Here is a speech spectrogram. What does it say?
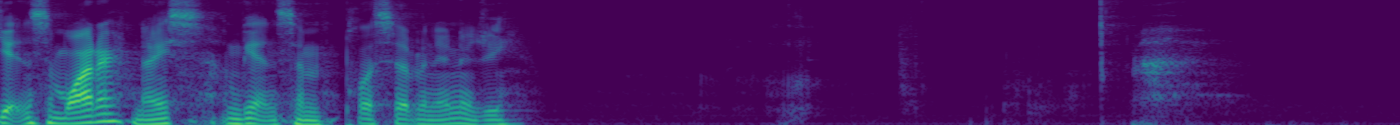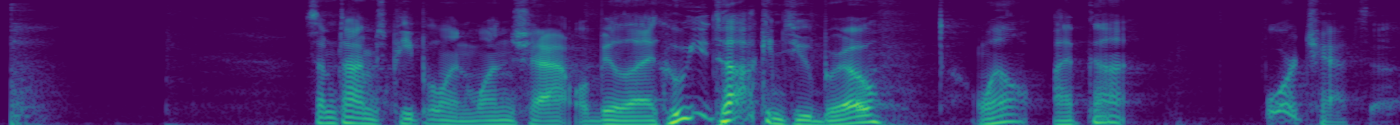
Getting some water? Nice. I'm getting some plus seven energy. Sometimes people in one chat will be like, Who are you talking to, bro? Well, I've got four chats up.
